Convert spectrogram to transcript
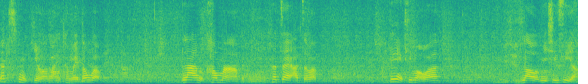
ก็หนูเกี่ยวอะไรทำไมต้องแบบลากหนูเข้ามาแบบนี้เข้าใจอาจจะแบบก็อย่างที่บอกว่า มีชื่อเรามีชื่อเสียง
